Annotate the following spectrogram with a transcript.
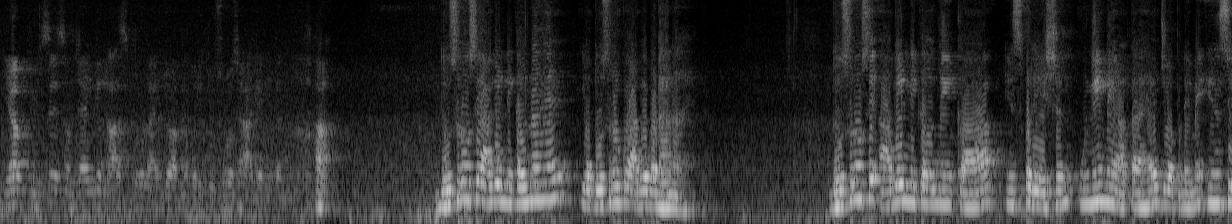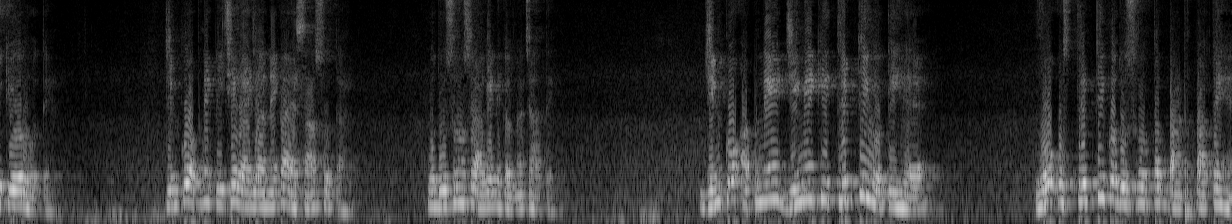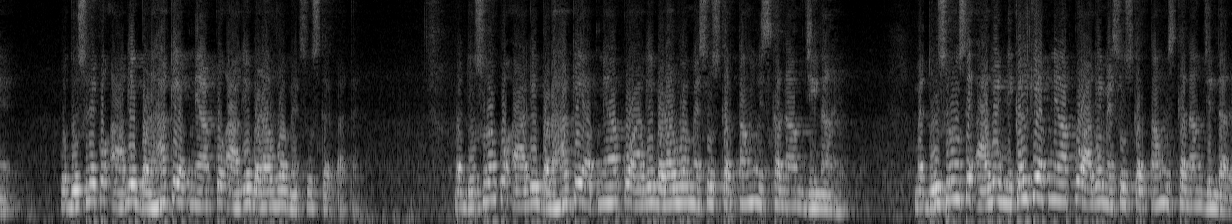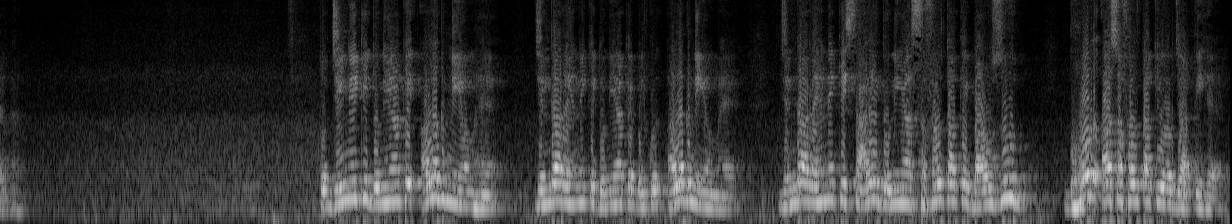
या फिर से समझाएँगे लास्ट दो लाइन जो आपने बोली दूसरों से आगे निकलना। हाँ। दूसरों से आगे निकलना है या दूसरों को आगे बढ़ाना है? दूसरों से आगे निकलने का इंस्पिरेशन उन्हीं में आता है जो अपने में इनसिक्योर होते हैं। जिनको अपने पीछे रह जाने का एहसास होता है। वो दूसरों से आगे निकलना चाहते हैं। जिनको अपने जीने की तृप्ति होती है, वो उस तृप्ति को दूसरों तक बांट पाते हैं। वो दूसरे को आगे बढ़ा के अपने आप को आगे बढ़ा हुआ महसूस कर पाता है। मैं दूसरों को आगे बढ़ा के, अपने आप को आगे बढ़ा हुआ महसूस करता हूँ, इसका नाम जीना है। मैं दूसरों से आगे निकल के अपने आप को आगे महसूस करता हूँ, इसका नाम ज़िंदा रहना है। तो जीने की दुनिया के अलग नियम है, ज़िंदा रहने की दुनिया के बिल्कुल अलग नियम है। ज़िंदा रहने की सारी दुनिया सफलता के बावजूद घोर असफलता की ओर जाती है।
